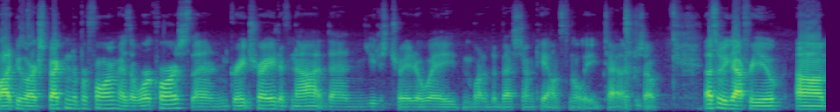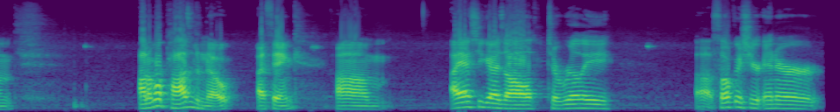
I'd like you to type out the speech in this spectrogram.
a lot of people are expecting to perform as a workhorse, then great trade. If not, then you just trade away one of the best young talents in the league, Tyler. So that's what we got for you. Um, on a more positive note, I think um, I ask you guys all to really uh, focus your inner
